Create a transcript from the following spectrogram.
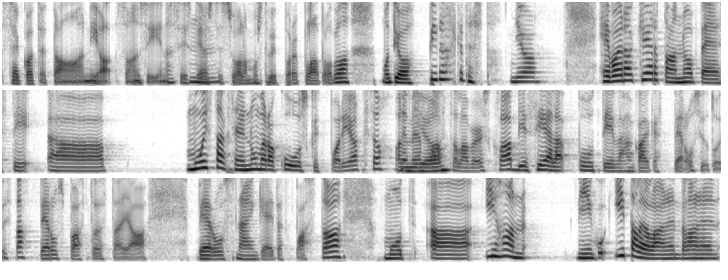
sekoitetaan ja se on siinä. Siis tietysti mm. suola, mustapippuri, bla bla bla. Mutta joo, pitää ehkä testaa. Joo. Hei, voidaan kertaa nopeasti. Äh, muistaakseni numero 60 podiakso oli meidän Joo. Pasta Lovers Club ja siellä puhuttiin vähän kaikesta perusjutuista, peruspastoista ja perus näin keität pastaa. Mutta äh, ihan niin kuin italialainen tällainen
